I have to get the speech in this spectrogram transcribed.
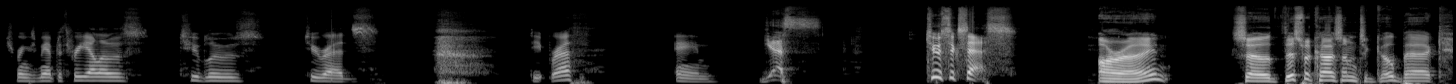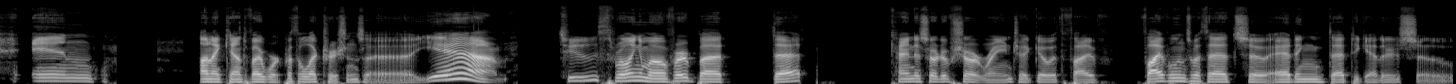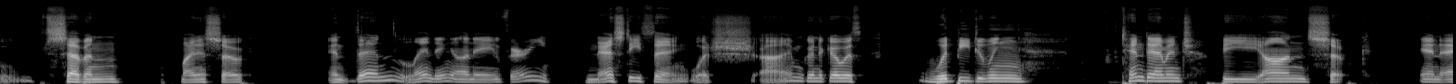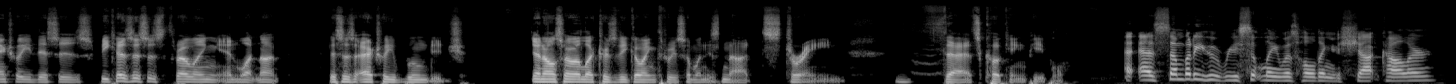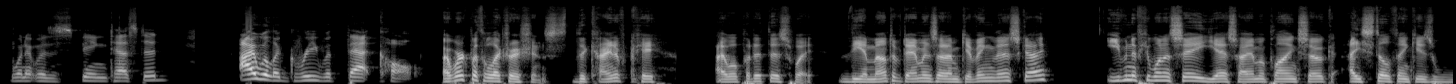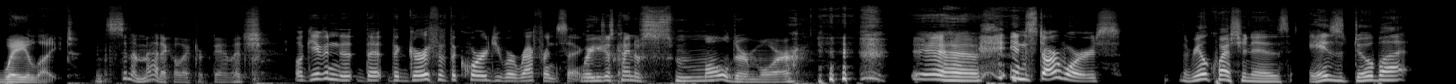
which brings me up to three yellows, two blues, two reds. Deep breath, aim. yes. To success. All right. So this would cause him to go back and, on account of I work with electricians, uh, yeah, to throwing him over, but that kind of sort of short range. I'd go with five five wounds with that, so adding that together, so seven minus soak, and then landing on a very nasty thing, which I'm going to go with would be doing 10 damage beyond soak. And actually, this is because this is throwing and whatnot, this is actually woundage. And also, electricity going through someone is not strain. That's cooking people. A- As somebody who recently was holding a shock collar when it was being tested, I will agree with that call. I work with electricians. The kind of ca- I will put it this way: the amount of damage that I'm giving this guy, even if you want to say yes, I am applying soak, I still think is way light. it's cinematic electric damage, Well, given the, the, the girth of the cord you were referencing, where you just kind of smolder more. yeah, in Star Wars, the real question is: Is Doba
